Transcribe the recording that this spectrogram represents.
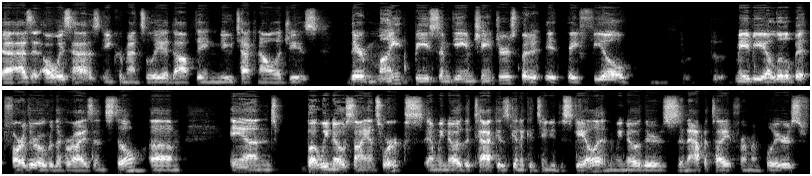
uh, as it always has, incrementally adopting new technologies. There might be some game changers, but it, it they feel maybe a little bit farther over the horizon still. Um, and but we know science works and we know the tech is going to continue to scale it and we know there's an appetite from employers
